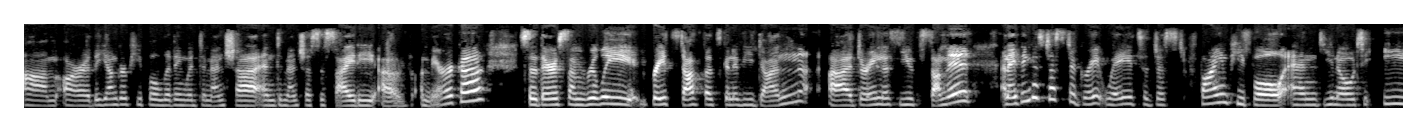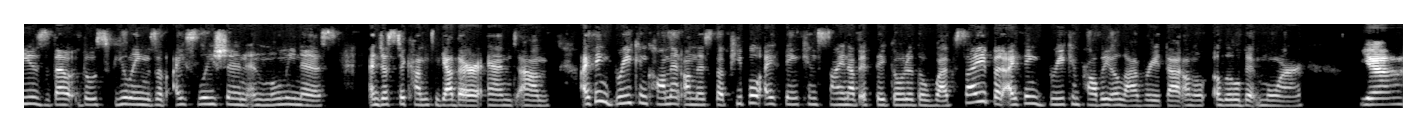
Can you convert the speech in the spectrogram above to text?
um, are the Younger People Living with Dementia and Dementia Society of America. So there's some really great stuff that's going to be done uh, during this youth summit. And I think it's just a great way to just find people and, you know, to ease the, those feelings of isolation and loneliness and just to come together. And um, I think Bree can comment on this, but people I think can sign up if they go to the website. But I think Bree can probably elaborate that on a, a little bit more. Yeah,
